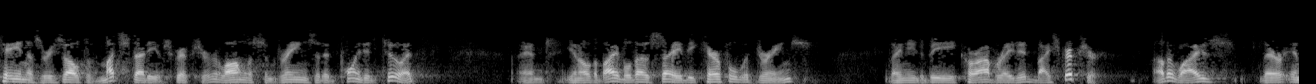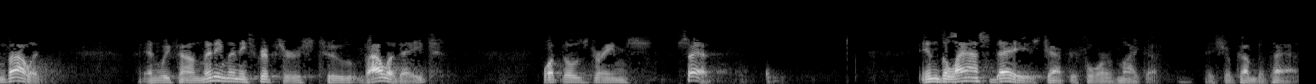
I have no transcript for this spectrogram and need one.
came as a result of much study of Scripture, along with some dreams that had pointed to it. And, you know, the Bible does say, be careful with dreams. They need to be corroborated by Scripture. Otherwise, they're invalid. And we found many, many Scriptures to validate what those dreams said. In the last days, chapter 4 of Micah, it shall come to pass.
